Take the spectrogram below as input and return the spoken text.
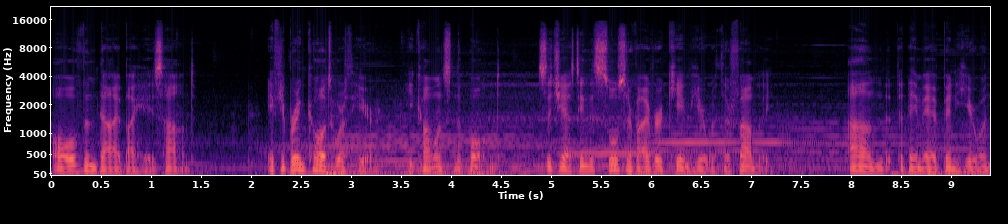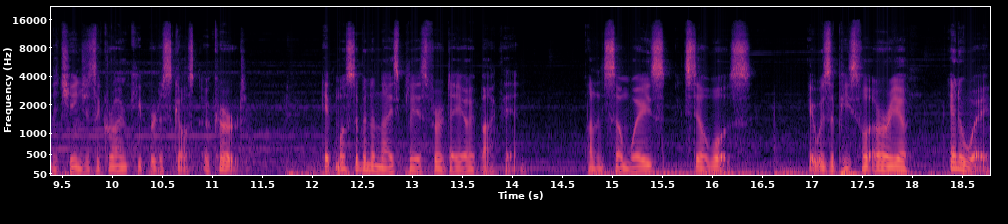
All of them die by his hand. If you bring Codsworth here, he comments in the pond, suggesting the sole survivor came here with their family, and that they may have been here when the changes the groundkeeper discussed occurred. It must have been a nice place for a day out back then, and in some ways, it still was. It was a peaceful area, in a way,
